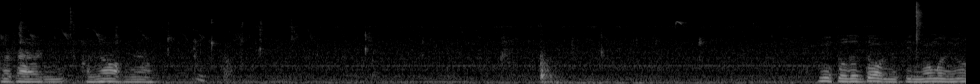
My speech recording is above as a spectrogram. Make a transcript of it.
งก็จะข้างนอกเนาะนี่ตัวโตๆนี่กินบ้างมั้ยอยู่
